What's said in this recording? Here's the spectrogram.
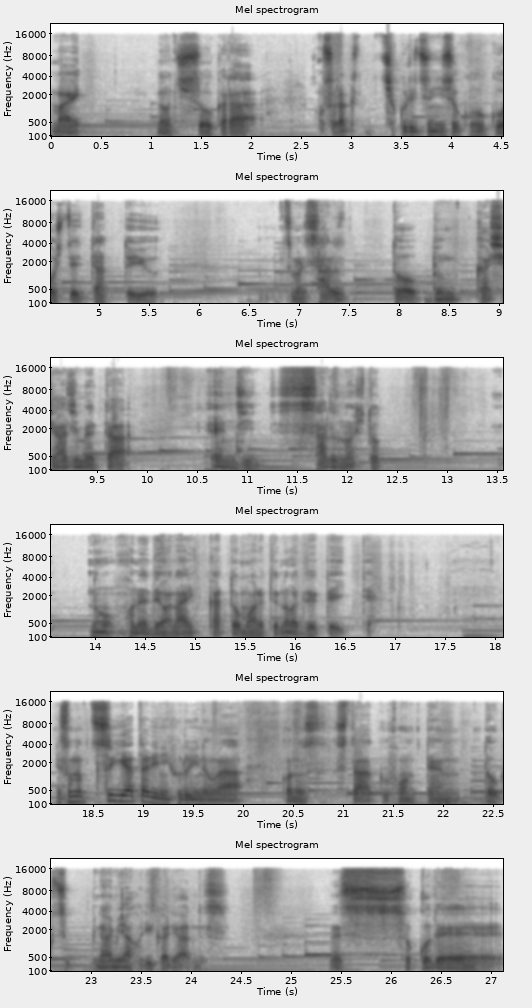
前の地層からおそらく直立二足歩行していたというつまり猿と分化し始めたエンジン猿の人の骨ではないかと思われているのが出ていて。その次あたりに古いのがこのスタークフォンテン洞窟南アフリカにあるんです。でそこで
